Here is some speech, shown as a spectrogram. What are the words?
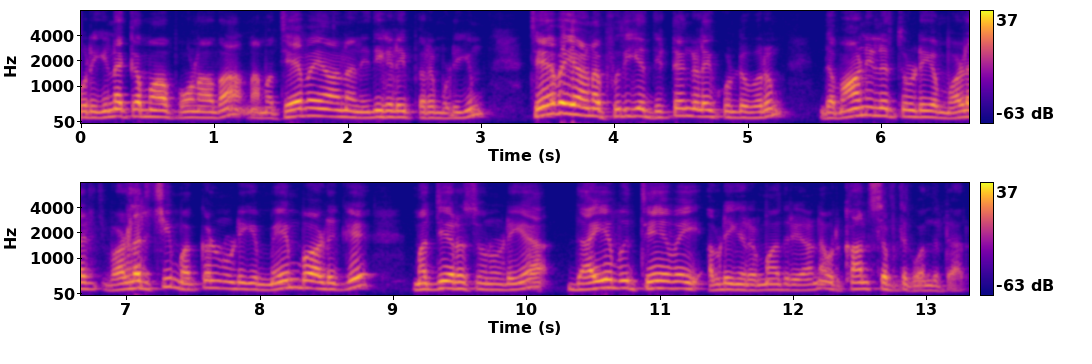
ஒரு இணக்கமாக போனால் தான் நம்ம தேவையான நிதிகளை பெற முடியும். தேவையான புதிய திட்டங்களை கொண்டு வரும். இந்த மாநிலத்தினுடைய வளர்ச்சி வளர்ச்சி மக்களுடைய மேம்பாடுக்கு மத்திய அரசினுடைய தயவு தேவை அப்படிங்கிற மாதிரியான ஒரு கான்செப்டுக்கு வந்துட்டார்.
